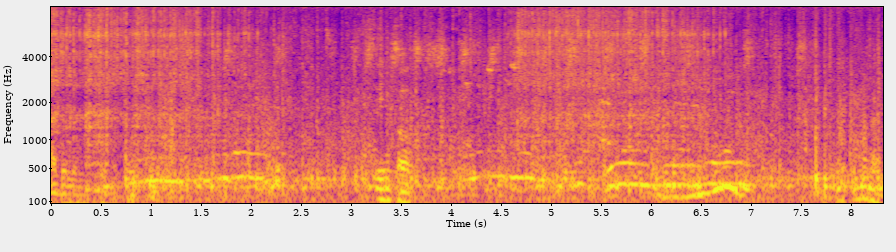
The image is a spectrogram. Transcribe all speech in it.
Malado lang. Cinco. Kumanan.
